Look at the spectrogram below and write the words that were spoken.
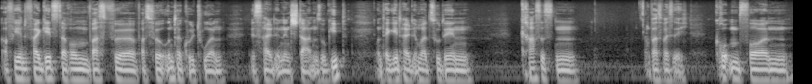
Auf jeden Fall geht es darum, was für, was für Unterkulturen es halt in den Staaten so gibt. Und der geht halt immer zu den krassesten, was weiß ich, Gruppen von,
